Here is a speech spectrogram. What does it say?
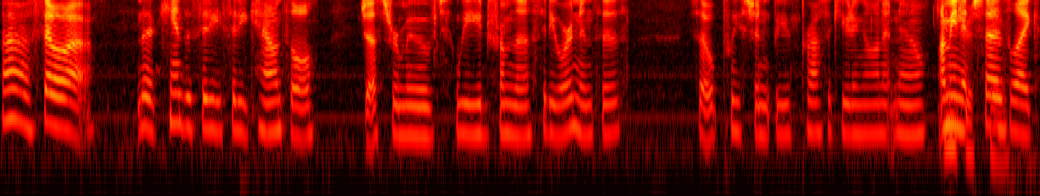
uh, so uh, the Kansas City City Council just removed weed from the city ordinances. So police shouldn't be prosecuting on it now. I mean, it says like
